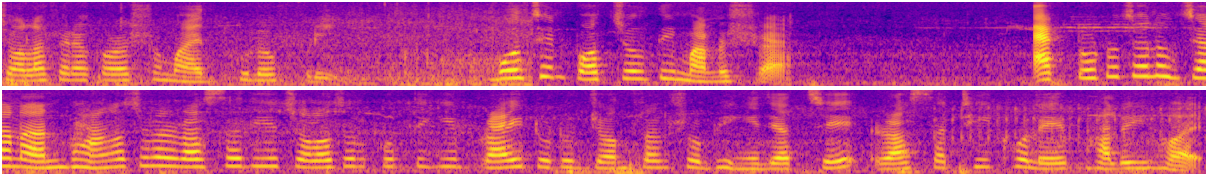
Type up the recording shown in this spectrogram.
চলাফেরা করার সময় ধুলো ফ্রি। বলছেন পথ চলতি মানুষরা। এক টোটো চালক জানান, ভাঙাচোরা রাস্তা দিয়ে চলাচল করতে গিয়ে প্রায় টোটোর যন্ত্রাংশ ভেঙে যাচ্ছে। রাস্তা ঠিক হলে ভালোই হয়।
